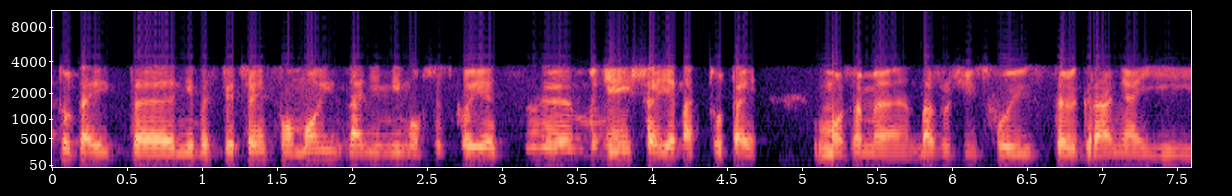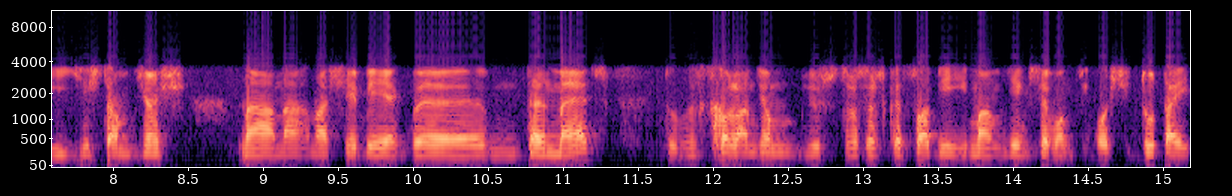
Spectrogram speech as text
tutaj te niebezpieczeństwo moim zdaniem mimo wszystko jest e, mniejsze, jednak tutaj możemy narzucić swój styl grania i, gdzieś tam wziąć na, na, na siebie jakby ten mecz. Z Holandią już troszeczkę słabiej i mam większe wątpliwości. Tutaj,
